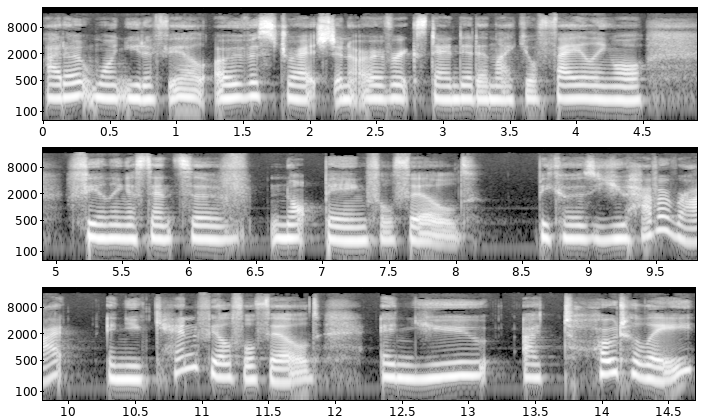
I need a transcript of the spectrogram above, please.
I don't want you to feel overstretched and overextended and like you're failing or feeling a sense of not being fulfilled because you have a right and you can feel fulfilled and you are totally,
